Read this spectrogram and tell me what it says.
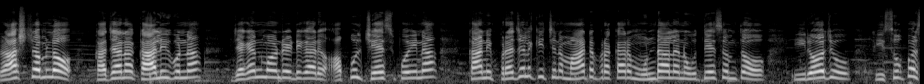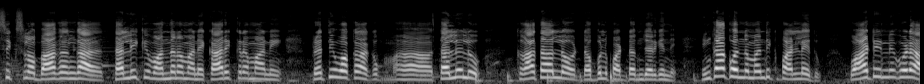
రాష్ట్రంలో ఖజానా ఖాళీగా ఉన్నా జగన్మోహన్ రెడ్డి గారు అప్పులు చేసిపోయినా కానీ ప్రజలకు ఇచ్చిన మాట ప్రకారం ఉండాలన్న ఉద్దేశంతో ఈరోజు ఈ సూపర్ సిక్స్లో భాగంగా తల్లికి వందనం అనే కార్యక్రమాన్ని ప్రతి ఒక్క తల్లులు ఖాతాల్లో డబ్బులు పడడం జరిగింది. ఇంకా కొంతమందికి పడలేదు. వాటిని కూడా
